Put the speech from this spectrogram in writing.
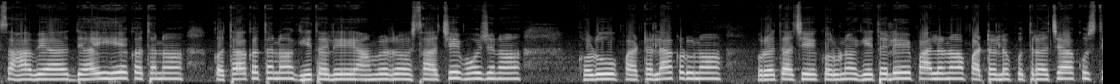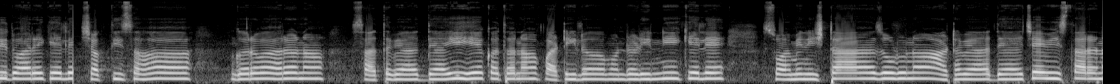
सहाव्या अध्यायी हे कथन कथाकथन घेतले आम्ररसाचे भोजन. खडू पाटलाकडून व्रताचे करुण घेतले पालन पाटलपुत्राच्या कुस्तीद्वारे केले. शक्तीसह गर्वहरण सातव्या अध्यायी हे कथन पाटील मंडळींनी केले. स्वामीनिष्ठा जोडून आठव्या अध्यायाचे विस्तारण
